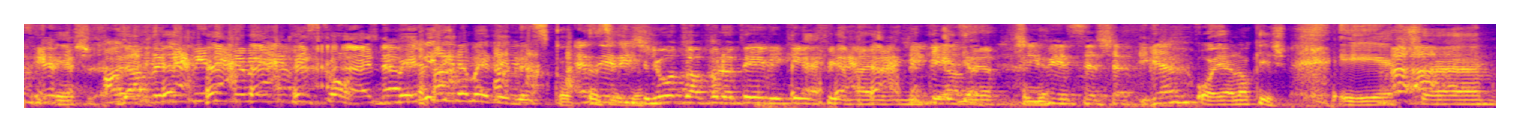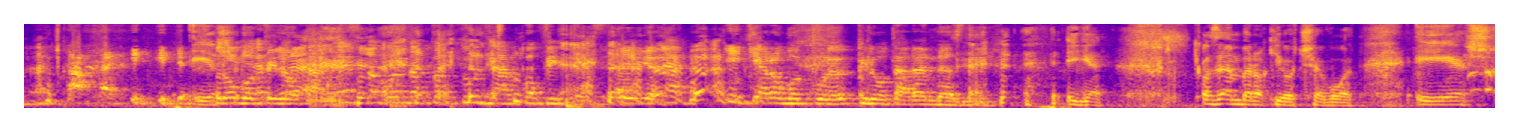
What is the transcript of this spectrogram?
Azért, És- De azért még mindig nem egy Scott. Még mindig nem egy Ridley Scott, ez Ezért igen. is 80 fölött évi még mindig Igen. azért. Olyanok is. És, és Robotpilóták. Ezt a mondatot tudnám copy paste Igen. Így kell robotpilótán rendezni. igen, az ember, aki ott se volt. És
